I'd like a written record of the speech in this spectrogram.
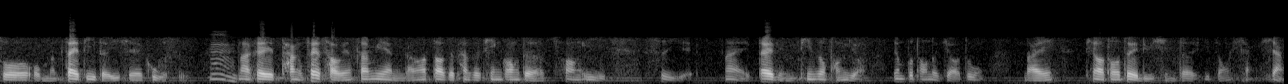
说我们在地的一些故事。嗯，那可以躺在草原上面，然后倒着看着天空的创意视野，那也带领听众朋友用不同的角度来跳脱对旅行的一种想象。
